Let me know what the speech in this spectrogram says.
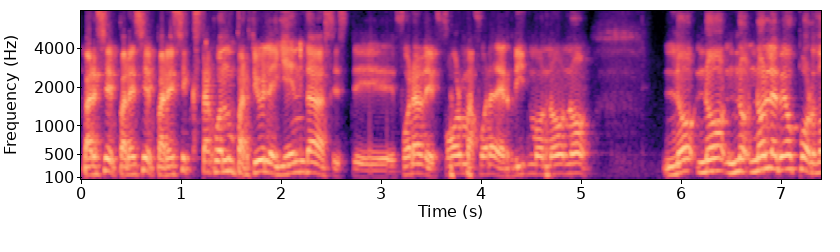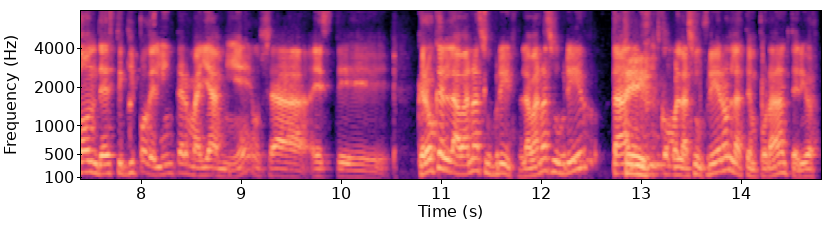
parece, parece, parece que está jugando un partido de leyendas, este, fuera de forma, fuera de ritmo, no, no, no, no, no, no le veo por dónde a este equipo del Inter Miami, ¿eh? O sea, este, creo que la van a sufrir, la van a sufrir tal como la sufrieron la temporada anterior.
